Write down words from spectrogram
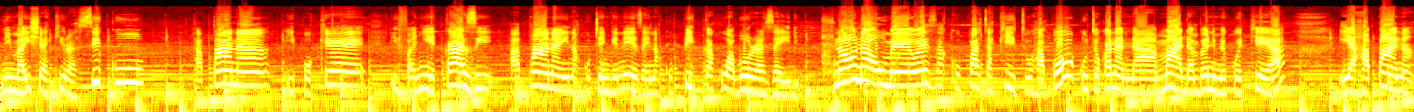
ni maisha ya kila siku. Hapana ipokee, ifanyie kazi. Hapana inakutengeneza, inakupika kuwa bora zaidi. Naona umeweza kupata kitu hapo kutokana na mada ambayo nimekuwekea ya hapana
